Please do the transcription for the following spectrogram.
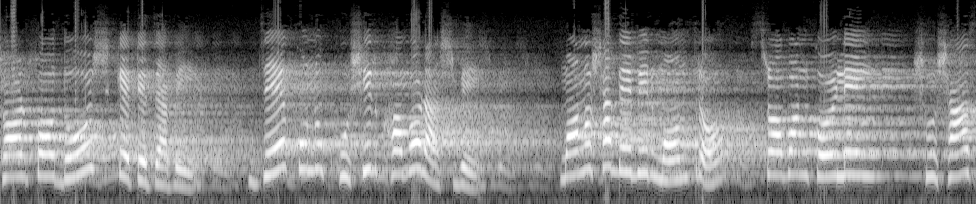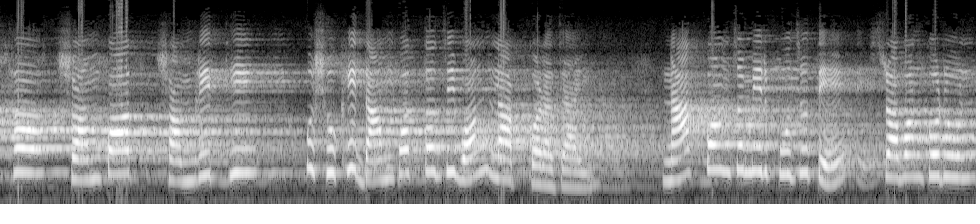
সর্প দোষ কেটে যাবে। যে কোনো খুশির খবর আসবে। মনসা দেবীর মন্ত্র শ্রবণ করলেই সুস্বাস্থ্য, সম্পদ, সমৃদ্ধি ও সুখী দাম্পত্য জীবন লাভ করা যায়। নাগ পঞ্চমীর পুজোতে শ্রবণ করুন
